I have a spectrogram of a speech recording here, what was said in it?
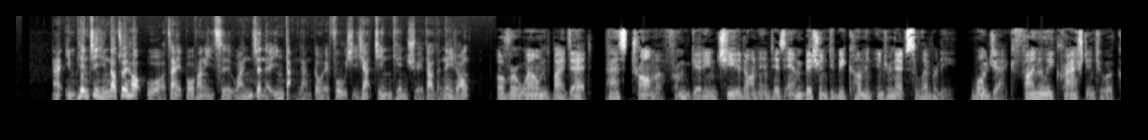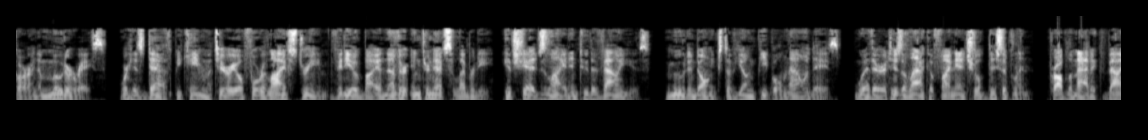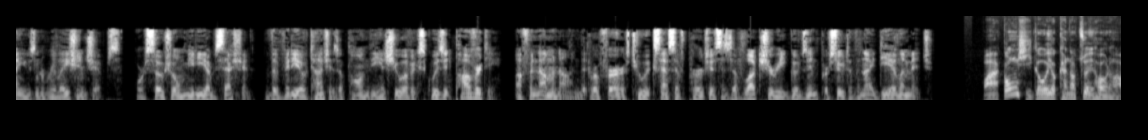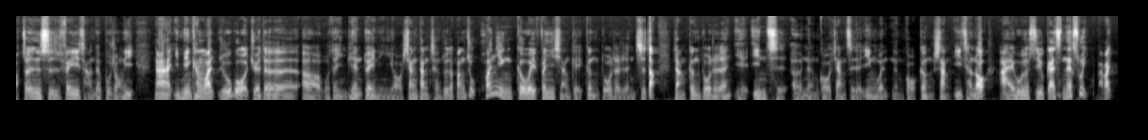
那影片进行到最后，我再播放一次完整的音档，让各位复习一下今天学到的内容。Overwhelmed by debt, past trauma from getting cheated on and his ambition to become an internet celebrity, Wojak finally crashed into a car in a motor race, where his death became material for a live stream video by another internet celebrity. It sheds light into the values, mood and angst of young people nowadays, whether it is a lack of financial discipline, problematic values in relationships, or social media obsession. The video touches upon the issue of exquisite poverty a phenomenon that refers to excessive purchases of luxury goods in pursuit of an ideal image. 哇，恭喜各位又看到最后了哦，真是非常的不容易。那影片看完，如果觉得呃我的影片对你有相当程度的帮助，欢迎各位分享给更多的人知道，让更多的人也因此而能够将自己的英文能够更上一层楼。I will see you guys next week，拜拜。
